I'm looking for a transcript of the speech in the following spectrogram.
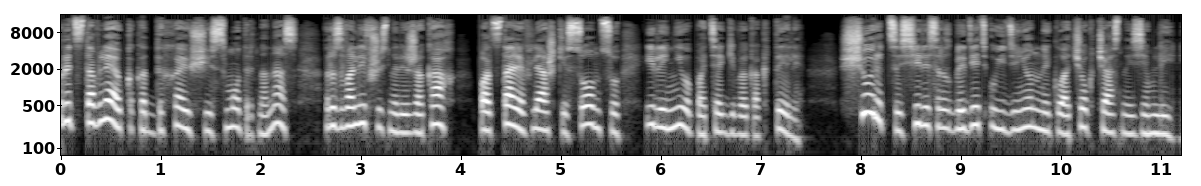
Представляю, как отдыхающие смотрят на нас, развалившись на лежаках, подставив ляжки солнцу и лениво подтягивая коктейли. Щурятся, сились разглядеть уединенный клочок частной земли.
